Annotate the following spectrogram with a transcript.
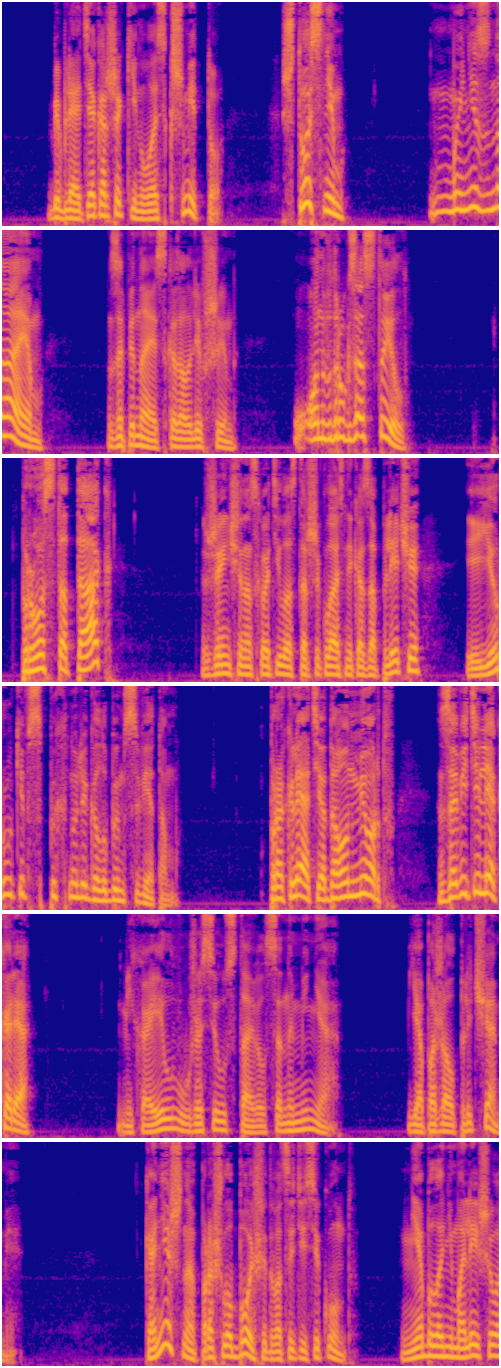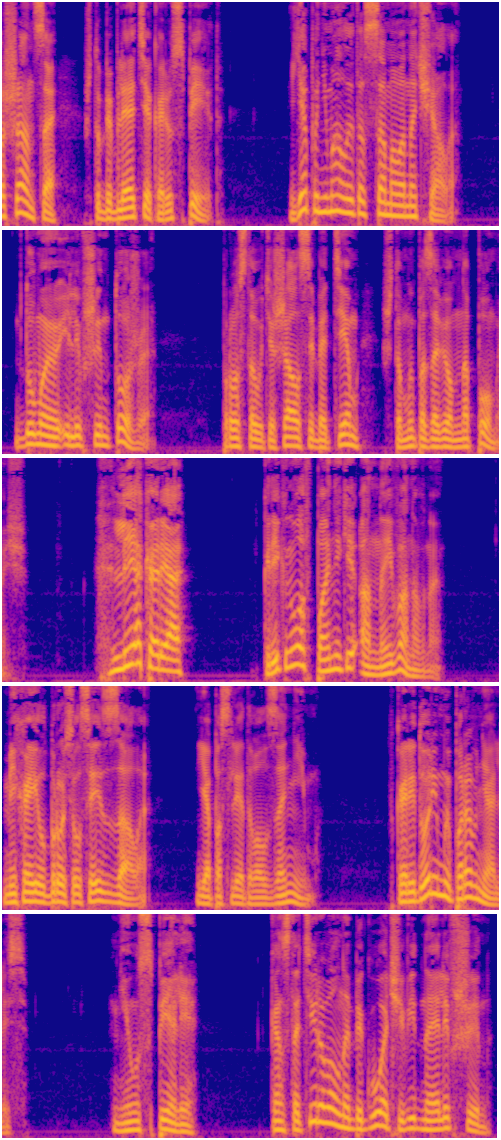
Библиотекарша кинулась к Шмидту. «Что с ним?» «Мы не знаем», — запинаясь, сказал Левшин. «Он вдруг застыл». «Просто так?» Женщина схватила старшеклассника за плечи, и ее руки вспыхнули голубым светом. «Проклятье, да он мертв! Зовите лекаря!» Михаил в ужасе уставился на меня. Я пожал плечами. Конечно, прошло больше 20 секунд. Не было ни малейшего шанса, что библиотекарь успеет. Я понимал это с самого начала. Думаю, и Левшин тоже. Просто утешал себя тем, что мы позовем на помощь. «Лекаря!» — крикнула в панике Анна Ивановна. Михаил бросился из зала. Я последовал за ним. В коридоре мы поравнялись. «Не успели», — констатировал на бегу очевидная Левшин.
